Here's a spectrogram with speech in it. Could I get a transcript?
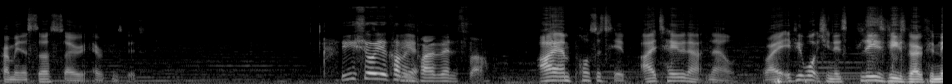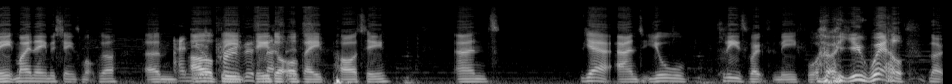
prime minister, so everything's good. Are you sure you're coming, Yeah. Prime Minister? I am positive. I tell you that now, right? If you're watching this, please, please vote for me. My name is James Mockler. Um, And I'll be leader of a party, and yeah, and you'll please vote for me for. you will. No,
